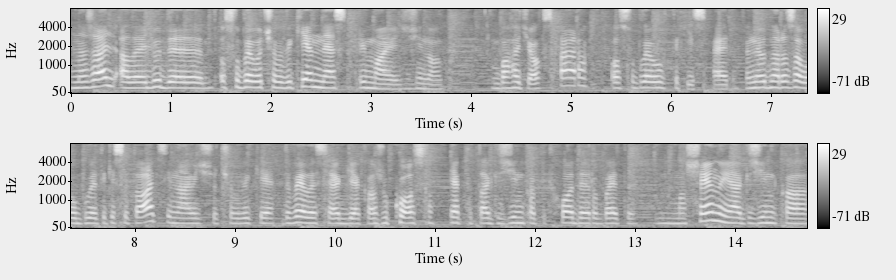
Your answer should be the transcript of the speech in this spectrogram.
На жаль, але люди, особливо чоловіки, не сприймають жінок в багатьох сферах, особливо в такій сфері. Неодноразово були такі ситуації, навіть що чоловіки дивилися, як я кажу, косо, як то так жінка підходить робити машину, як жінка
